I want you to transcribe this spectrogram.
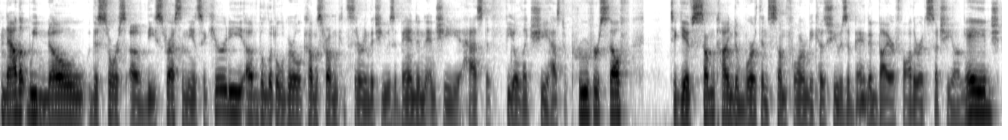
now that we know the source of the stress and the insecurity of the little girl comes from, considering that she was abandoned and she has to feel like she has to prove herself to give some kind of worth in some form because she was abandoned by her father at such a young age.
